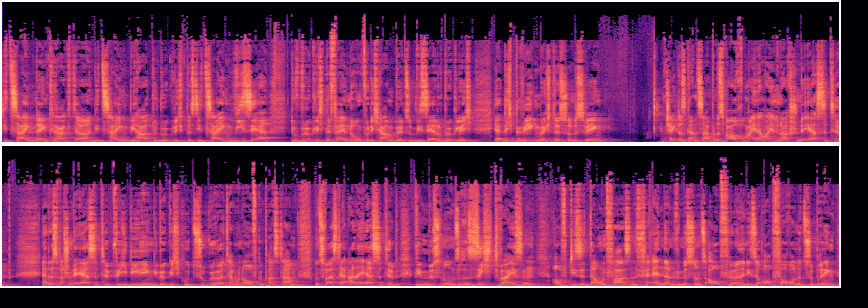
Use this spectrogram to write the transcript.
die zeigen deinen Charakter, die zeigen, wie hart du wirklich bist, die zeigen, wie sehr du wirklich eine Veränderung für dich haben willst und wie sehr du wirklich, ja, dich bewegen möchtest. Und deswegen, Check das Ganze ab. Und das war auch meiner Meinung nach schon der erste Tipp. Ja, das war schon der erste Tipp für diejenigen, die wirklich gut zugehört haben und aufgepasst haben. Und zwar ist der allererste Tipp, wir müssen unsere Sichtweisen auf diese Downphasen verändern. Wir müssen uns aufhören, in diese Opferrolle zu bringen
